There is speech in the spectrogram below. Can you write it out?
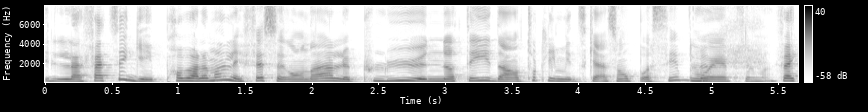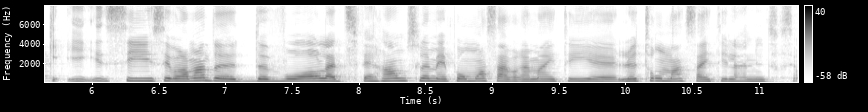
La fatigue est probablement l'effet secondaire le plus noté dans toutes les médications possibles. là. Oui, absolument. Fait que c'est c'est vraiment de, de voir la différence, là, mais pour moi, ça a vraiment été... euh, le tournant, ça a été la nutrition.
